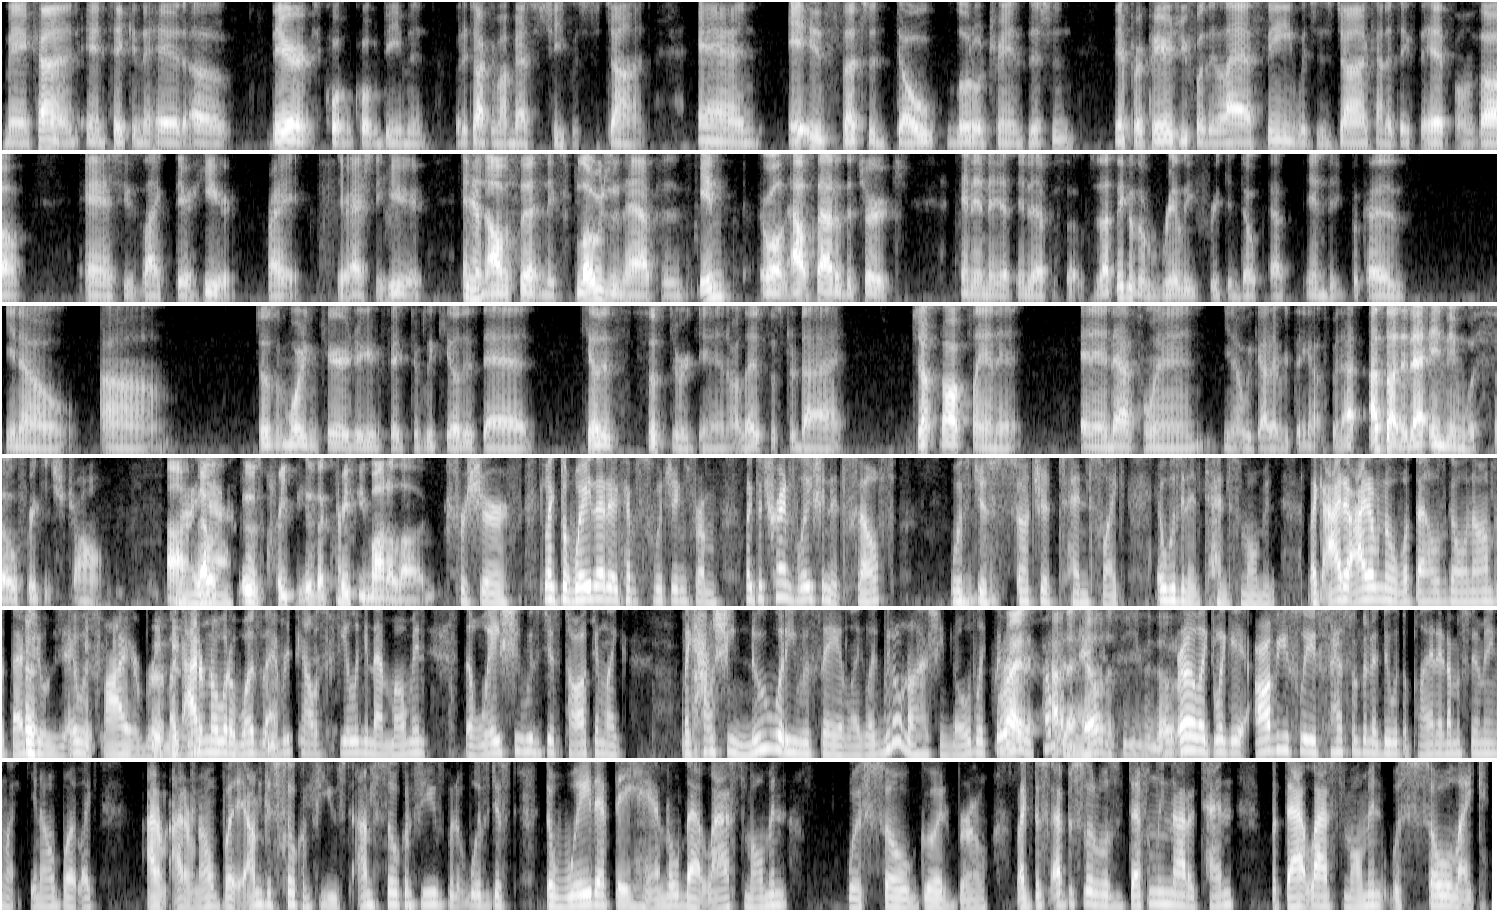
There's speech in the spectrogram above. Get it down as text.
mankind and taking the head of their quote unquote demon, but they're talking about Master Chief, which is John. And it is such a dope little transition that prepares you for the last scene, which is John kind of takes the headphones off and she's like, they're here, right? They're actually here. And yep. then all of a sudden, an explosion happens in, well, outside of the church and in the, in the episode. So I think it was a really freaking dope ending because, you know, um, Joseph Morgan character effectively killed his dad, killed his sister again, or let his sister die, jumped off planet, and then that's when you know we got everything else. But I, I thought that that ending was so freaking strong. Uh, that yeah. was it was creepy. It was a creepy monologue for sure. Like the way that it kept switching from like the translation itself was mm-hmm. just such a tense like it was an intense moment. Like I, I don't know what the hell's going on but that shit was it was fire bro. Like i don't know what it was but everything i was feeling in that moment the way she was just talking like like how she knew what he was saying like like we don't know how she knows like right. how the hell does she even know bro like like it obviously it has something to do with the planet i'm assuming like you know but like I don't I don't know, but I'm just so confused. I'm so confused, but it was just the way that they handled that last moment was so good, bro. Like this episode was definitely not a 10, but that last moment was so like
